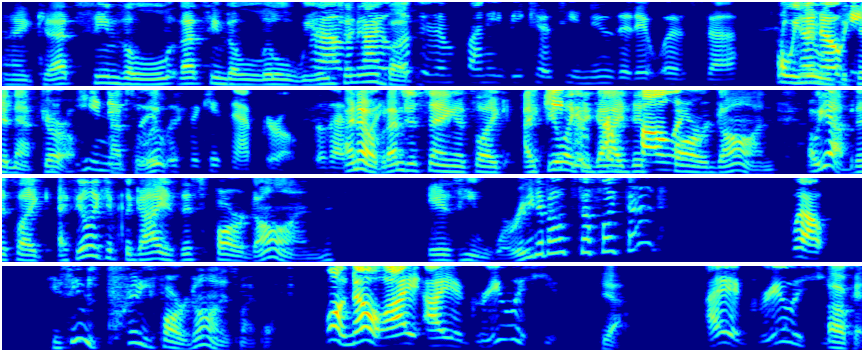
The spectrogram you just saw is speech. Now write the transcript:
Like that seems a that seemed a little weird well, to me, guy but looked at him funny because he knew that it was. Uh, oh, we no, knew no, it was the he- kidnapped girl. he knew Absolutely. it was the kidnapped girl. So that's. I know, but I'm just saying it's like I feel like a guy this falling. far gone. Oh yeah, but it's like I feel like if the guy is this far gone, is he worried about stuff like that? Well, He seems pretty far gone. Is my point. well, no, I I agree with you. Yeah. I agree with you. Okay,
